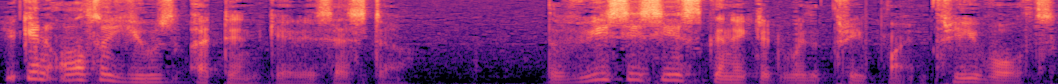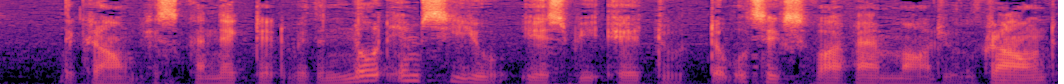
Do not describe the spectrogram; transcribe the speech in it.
You can also use a 10k resistor. The VCC is connected with 3.3 volts. The ground is connected with the Node MCU ESP826655 module ground,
